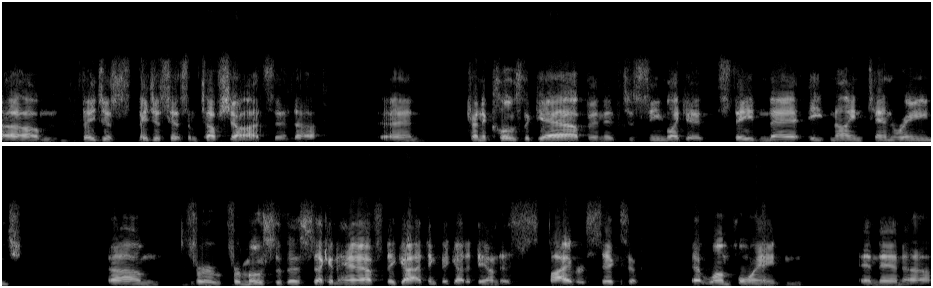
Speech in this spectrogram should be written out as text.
Um, they just they just hit some tough shots and uh, and kind of closed the gap, and it just seemed like it stayed in that eight, nine, ten range um, for for most of the second half. They got I think they got it down to five or six at, at one point, and and then um,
